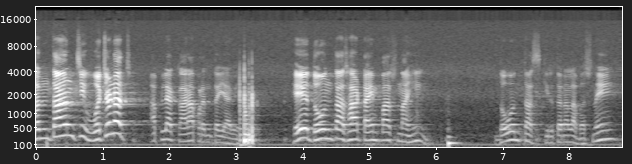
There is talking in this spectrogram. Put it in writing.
संतांची वचनच आपल्या कानापर्यंत यावे. हे दोन तास हा टाइमपास नाही. दोन तास कीर्तनाला बसणे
